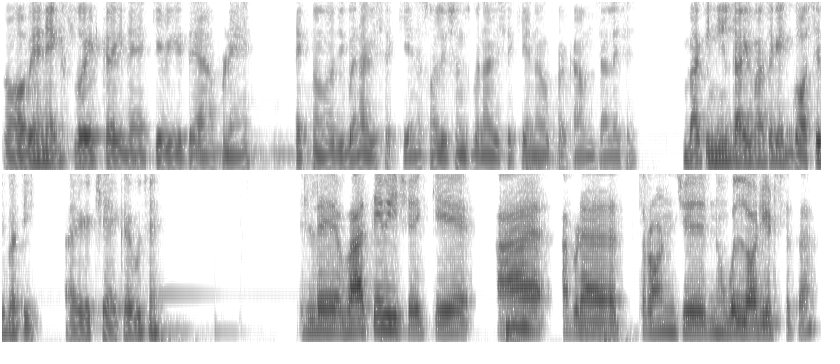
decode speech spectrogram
તો હવે એને એક્સપ્લોઇટ કરીને કેવી રીતે આપણે ટેકનોલોજી બનાવી શકીએ અને સોલ્યુશન્સ બનાવી શકીએ એના ઉપર કામ ચાલે છે. બાકી નીલ તારી પાસે કઈ ગોસિપ હતી? તારે કંઈક શેર કર્યું છે? એટલે વાત એવી છે કે આ આપણા ત્રણ જે નોબલ લોરિયટ્સ હતા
